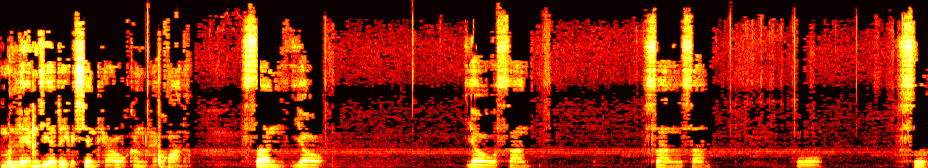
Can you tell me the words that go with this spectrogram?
我们连接这个线条，我刚才画的三幺幺三三三五四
